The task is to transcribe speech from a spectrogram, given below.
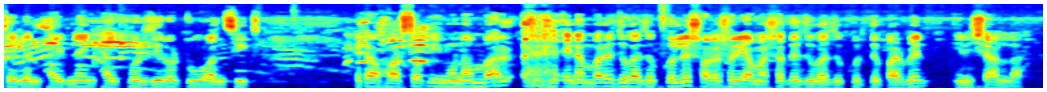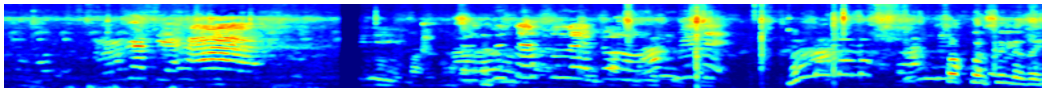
seven five nine five four zero two one six. এটা হোয়াটসঅ্যাপ, ইমো নাম্বার, এই নাম্বারে যোগাযোগ করলে সরাসরি আমার সাথে যোগাযোগ করতে পারবেন, ইনশাআল্লাহ। চক্কর চলে যাই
